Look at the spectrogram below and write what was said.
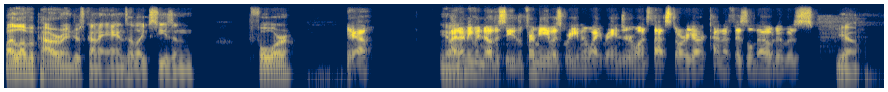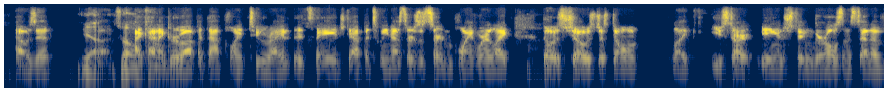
my love of Power Rangers kind of ends at like season four. Yeah. You know, I don't even know the season. For me, it was Green and White Ranger. Once that story arc kind of fizzled out, it was, yeah, that was it. yeah. But So I kind of grew up at that point too, right? It's the age gap between us. There's a certain point where like those shows just don't like you start being interested in girls instead of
